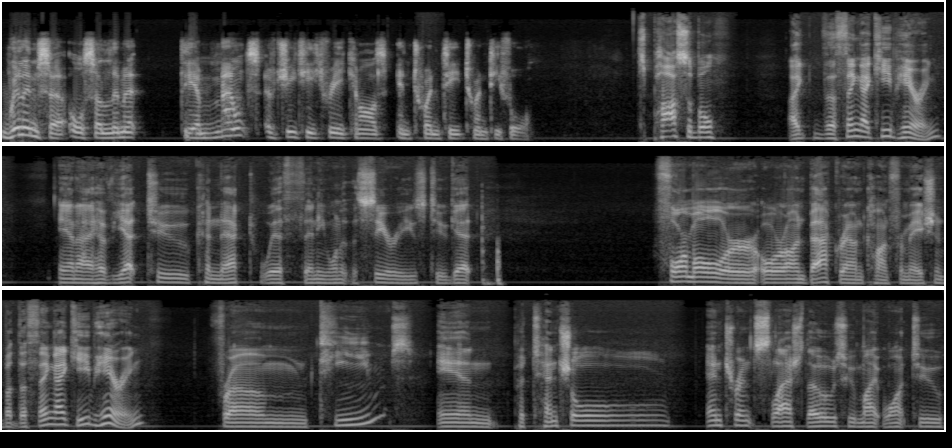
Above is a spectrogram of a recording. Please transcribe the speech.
will IMSA also limit the amount of GT3 cars in 2024? It's possible. I the thing I keep hearing, and I have yet to connect with anyone at the series to get formal or or on background confirmation, but the thing I keep hearing from teams and potential entrants slash those who might want to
